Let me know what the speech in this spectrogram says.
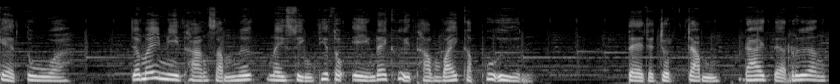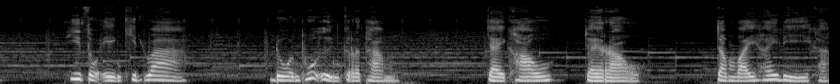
แก่ตัว จะไม่มีทางสำนึกในสิ่งที่ตัวเองได้เคยทำไว้กับผู้อื่น แต่จะจดจำได้แต่เรื่องที่ตัวเองคิดว่า โดนผู้อื่นกระทำใจเขาใจเราจำไว้ให้ดีค่ะ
